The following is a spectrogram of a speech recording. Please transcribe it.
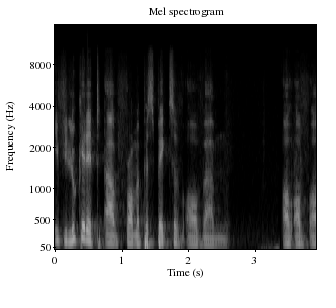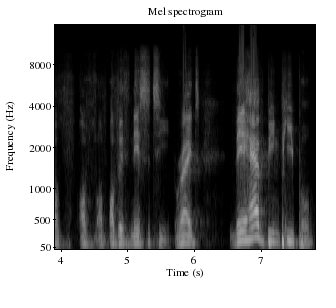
if you look at it uh, from a perspective of um, of, of, of, of, of, of ethnicity, right? There have been people,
